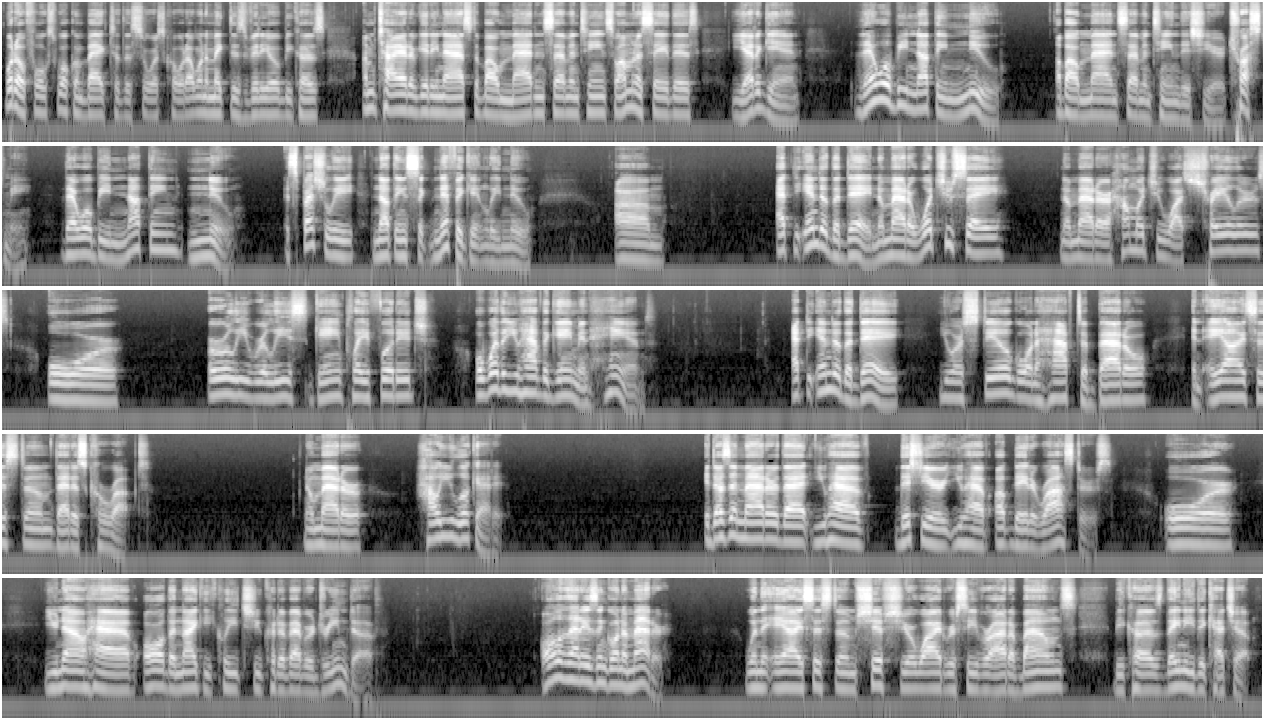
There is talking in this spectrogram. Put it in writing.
What up folks, welcome back to the source code. I want to make this video because I'm tired of getting asked about Madden 17, so I'm going to say this yet again. There will be nothing new about Madden 17 this year. Trust me, there will be nothing new, especially nothing significantly new. Um, at the end of the day, no matter what you say, no matter how much you watch trailers or early release gameplay footage, or whether you have the game in hand, at the end of the day, you are still going to have to battle an AI system that is corrupt, no matter how you look at it. It doesn't matter that you have this year you have updated rosters or you now have all the Nike cleats you could have ever dreamed of. All of that isn't going to matter when the AI system shifts your wide receiver out of bounds because they need to catch up.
